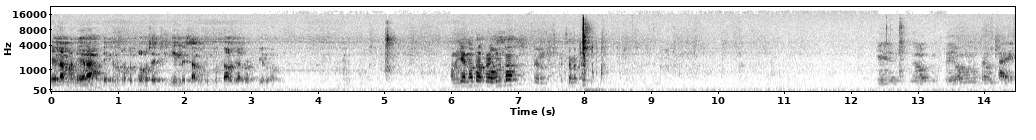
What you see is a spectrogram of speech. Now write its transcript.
Es la manera de que nosotros podemos exigirles a los diputados y a los regidores. ¿Alguien otra pregunta los que están aquí? Que lo que yo mi pregunta es,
